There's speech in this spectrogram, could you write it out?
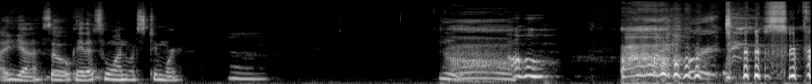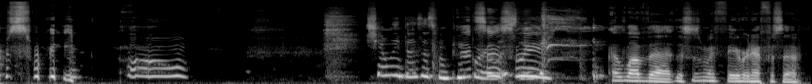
Uh, yeah. So okay, that's one. What's two more? Um, Oh, super sweet. Oh, she only does this when people that's are so listening. sweet. I love that. This is my favorite episode.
